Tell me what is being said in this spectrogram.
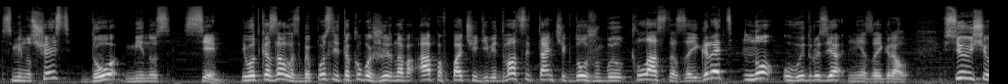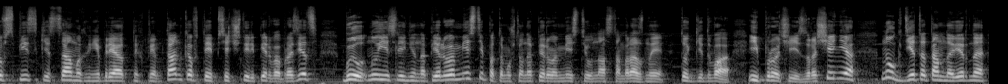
С минус 6 до минус 7. И вот, казалось бы, после такого жирного апа в патче 9.20 танчик должен был классно заиграть, но, увы, друзья, не заиграл. Все еще в списке самых неприятных прям танков Т-54 первый образец был, ну, если не на первом месте, потому что на первом месте у нас там разные Тоги 2 и прочие извращения, ну, где-то там, наверное,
